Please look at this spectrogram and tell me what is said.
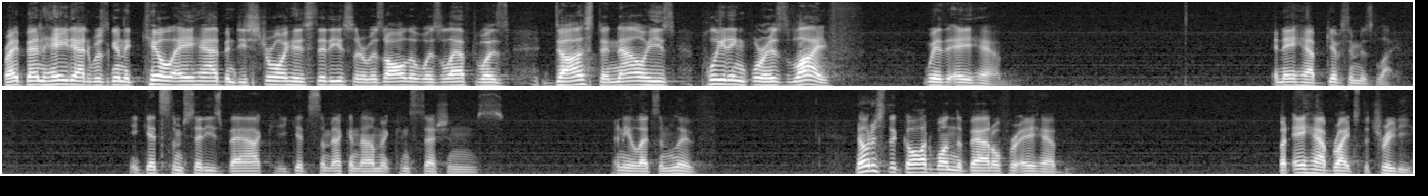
Right? Ben Hadad was going to kill Ahab and destroy his city, so there was all that was left was dust, and now he's pleading for his life with Ahab. And Ahab gives him his life. He gets some cities back, he gets some economic concessions, and he lets him live. Notice that God won the battle for Ahab. But Ahab writes the treaty,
